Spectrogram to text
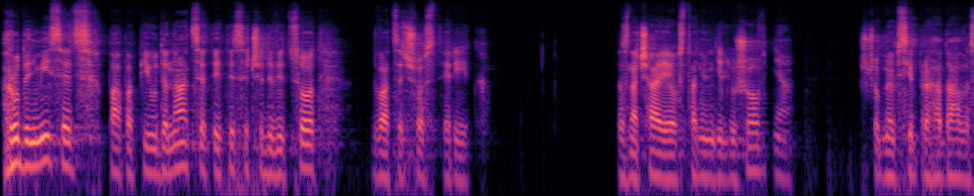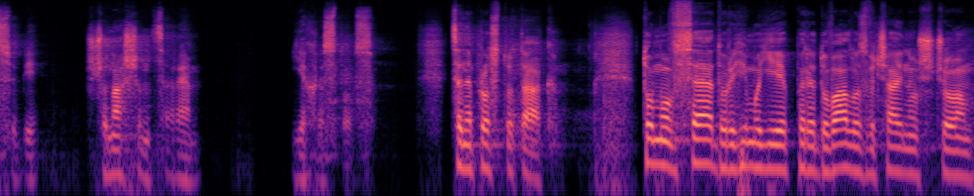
грудень місяць, Папа Пій 11, 1926 рік. Означає останню неділю жовтня, щоб ми всі пригадали собі, що нашим царем є Христос. Це не просто так. Тому все, дорогі мої, передувало, звичайно, що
